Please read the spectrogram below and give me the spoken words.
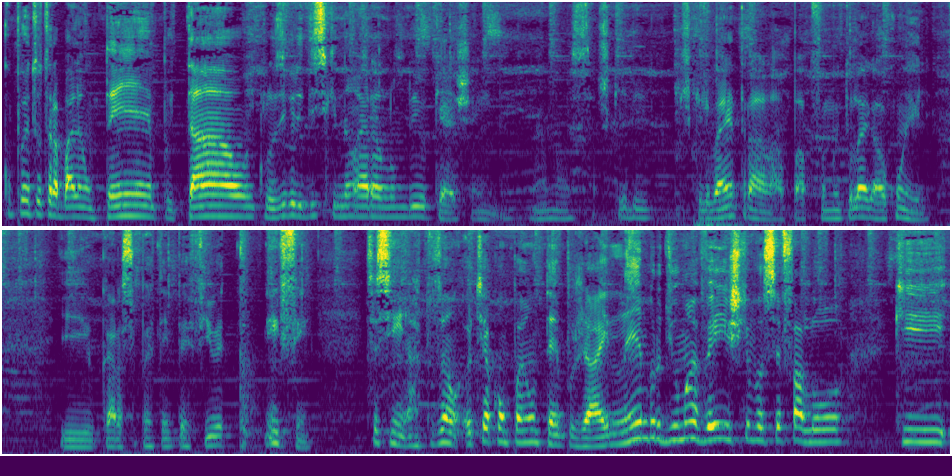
acompanho teu trabalho há um tempo e tal. Inclusive, ele disse que não era aluno do YouCash ainda. Né? Mas acho que, ele, acho que ele vai entrar lá. O papo foi muito legal com ele. E o cara super tem perfil. Enfim. Disse assim, Arthurzão, eu te acompanho há um tempo já. E lembro de uma vez que você falou que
